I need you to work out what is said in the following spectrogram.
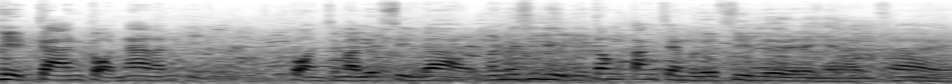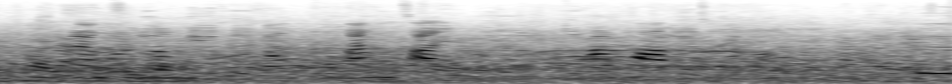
เหตุการณ์ก่อนหน้านั้นอีก ก่อนจะมาเลิฟซีนได้ มันไม่ใช่อยู่ดีต้องตั้งใจมาเลิฟซีนเลยอะไรเงี้ยครับใช่ใช่แสดงว่าเรื่องนี้คือต้องตั้งใจห้ามพลาดเลยคือ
